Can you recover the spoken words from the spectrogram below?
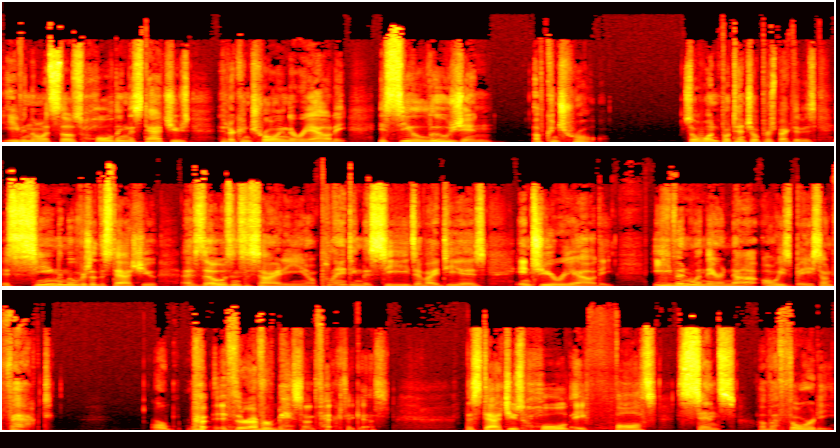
Even though it's those holding the statues that are controlling the reality, it's the illusion of control. So one potential perspective is, is seeing the movers of the statue as those in society, you know, planting the seeds of ideas into your reality, even when they are not always based on fact. Or if they're ever based on fact, I guess. The statues hold a false sense of authority.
